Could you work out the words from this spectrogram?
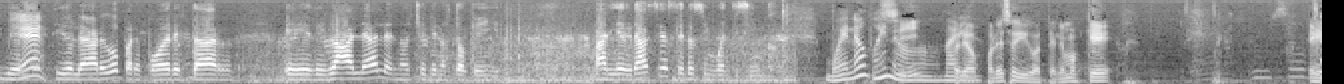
y Bien. el vestido largo para poder estar eh, de gala la noche que nos toque ir. María Gracia 055. Bueno, bueno, sí, María. pero por eso digo, tenemos que... eh,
